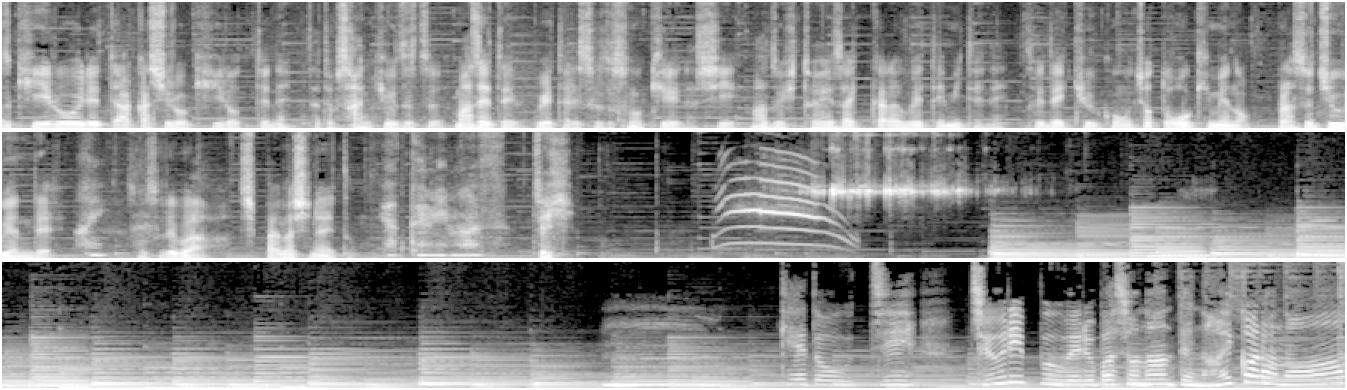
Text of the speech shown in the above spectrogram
ず黄色を入れて赤白黄色ってね例えば3球ずつ混ぜて植えたりするとすごく綺麗だしまず一重咲きから植えてみてね。それで球根をちょっと大きめのプラス10円で。はい。そうすれば失敗はしないと。やってみます。ぜひップ植える場所なんてないからな。あ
